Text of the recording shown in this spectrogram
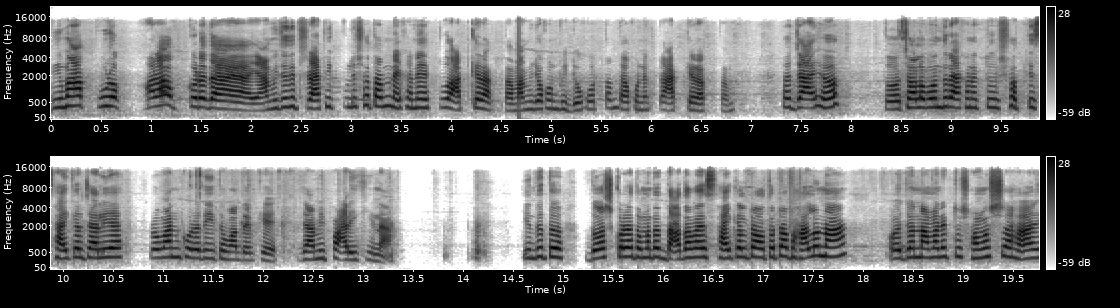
দিমাগ পুরো খারাপ করে দেয়। আমি যদি ট্রাফিক পুলিশ হতাম না, এখানে একটু আটকে রাখতাম। আমি যখন ভিডিও করতাম, তখন একটু আটকে রাখতাম। তো যাই হোক তো চলো বন্ধুরা এখন একটু সত্যি সাইকেল চালিয়ে প্রমাণ করে দিই তোমাদেরকে যে আমি পারি কি না কিন্তু তো দোষ করে তোমাদের দাদা ভাইয়ের সাইকেলটা অতটা ভালো না ওই জন্য আমার একটু সমস্যা হয়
